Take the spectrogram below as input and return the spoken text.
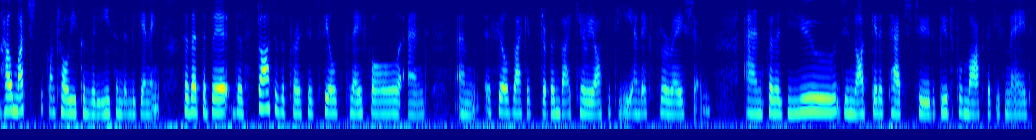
how much the control you can release in the beginning so that the the start of the process feels playful and um, it feels like it's driven by curiosity and exploration. And so that you do not get attached to the beautiful marks that you've made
